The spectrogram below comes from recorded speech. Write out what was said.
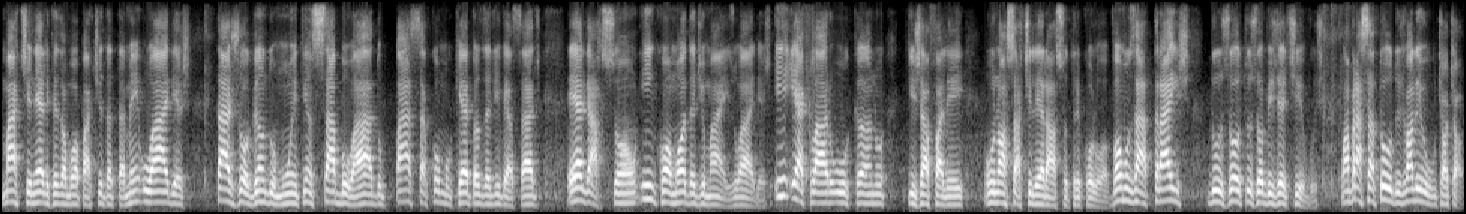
Martinelli fez uma boa partida também. O Arias está jogando muito, ensaboado, passa como quer pelos adversários. É garçom, incomoda demais o Arias. E, é claro, o Cano, que já falei, o nosso artilheiraço tricolor. Vamos atrás dos outros objetivos. Um abraço a todos, valeu, tchau, tchau.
